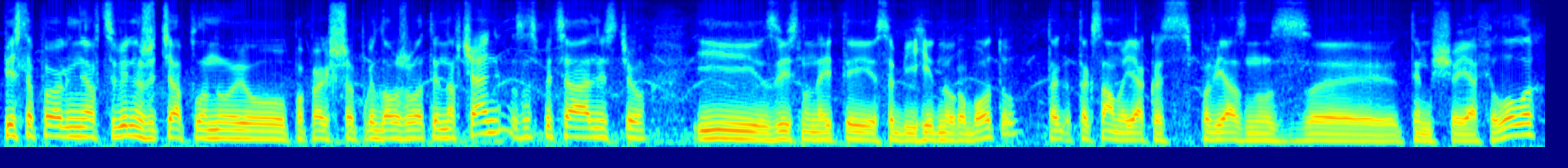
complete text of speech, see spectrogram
Після повернення в цивільне життя планую, по-перше, продовжувати навчання за спеціальністю і, звісно, знайти собі гідну роботу. Так, так само якось пов'язану з е, тим, що я філолог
